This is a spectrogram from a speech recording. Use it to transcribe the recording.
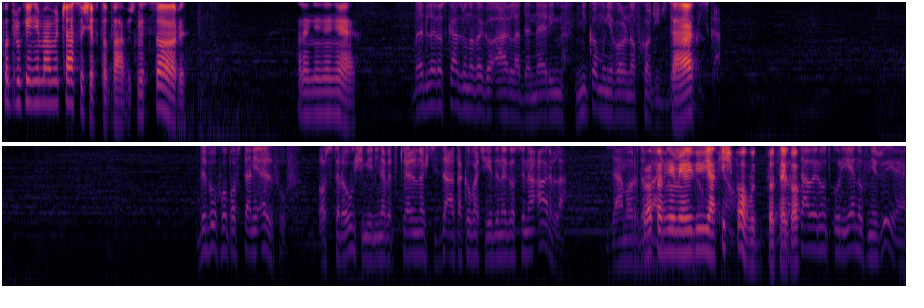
Po drugie, nie mamy czasu się w to bawić. No sorry. Ale nie, nie, nie. Wedle rozkazu nowego Arla Denerim nikomu nie wolno wchodzić do Tak. obozowiska. Wybuchło powstanie elfów. Ostrołusi mieli nawet czelność zaatakować jedynego syna Arla. Zamordowali No pewnie mieli jakiś powód do Ponieważ tego. cały ród Urienów nie żyje,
